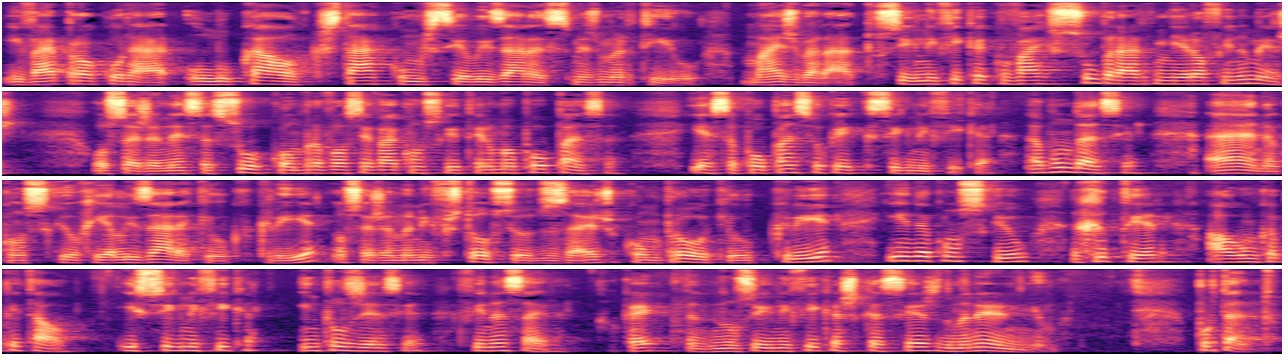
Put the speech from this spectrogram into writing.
e vai procurar o local que está a comercializar esse mesmo artigo mais barato, significa que vai sobrar dinheiro ao fim do mês. Ou seja, nessa sua compra você vai conseguir ter uma poupança. E essa poupança o que é que significa? Abundância. A Ana conseguiu realizar aquilo que queria, ou seja, manifestou o seu desejo, comprou aquilo que queria e ainda conseguiu reter algum capital. Isso significa inteligência financeira, ok? Portanto, não significa escassez de maneira nenhuma. Portanto,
